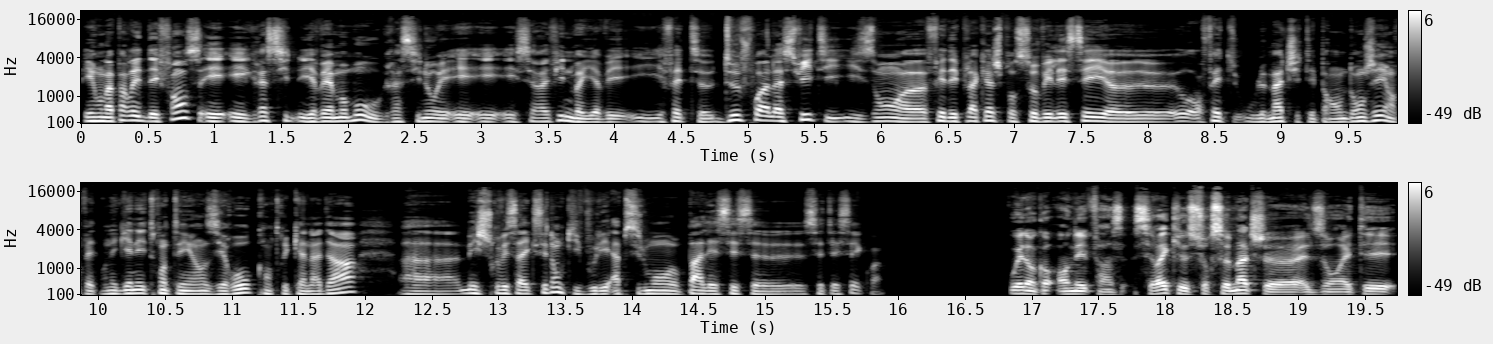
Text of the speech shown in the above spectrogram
Et on a parlé de défense et, et il y avait un moment où Grassino et, et, et Séraphine, bah, fait deux fois à la suite, ils, ont fait des plaquages pour sauver l'essai, en fait, où le match n'était pas en danger. En fait, on a gagné 31-0 contre Canada, mais je trouvais ça excellent qu'ils voulaient absolument pas laisser ce, cet essai, quoi. Oui, donc on est, enfin, c'est vrai que sur ce match, euh, elles ont été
